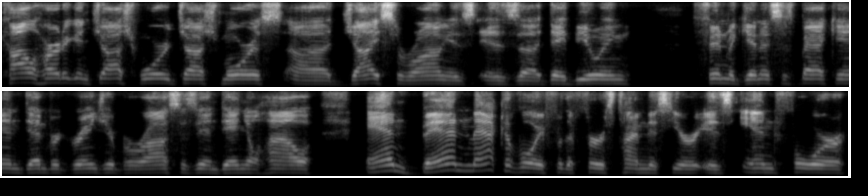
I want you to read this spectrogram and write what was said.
Kyle Hartigan, Josh Ward, Josh Morris, uh, Jai Serong is is uh, debuting. Finn Maginness is back in. Denver Grainger Barras is in. Daniel Howe and Ben McEvoy for the first time this year is in for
